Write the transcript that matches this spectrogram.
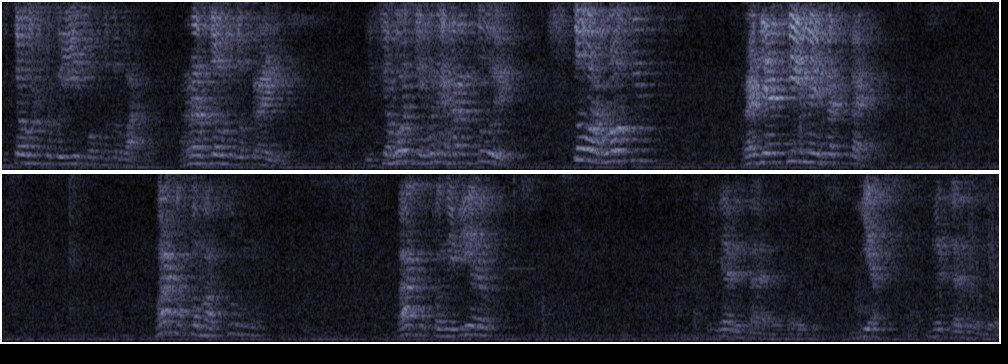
для того, щоб її побудувати разом з Україною. І сьогодні вони гарантують 100 років радіаційної безпеки. Багато хто мав сумнів, багато хто не вірив. Я вітаю вас, дорогі. Єс, ми це зробили.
